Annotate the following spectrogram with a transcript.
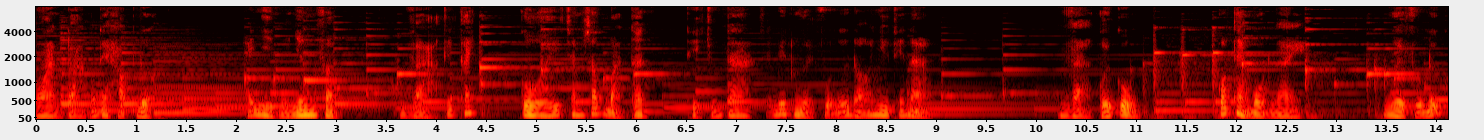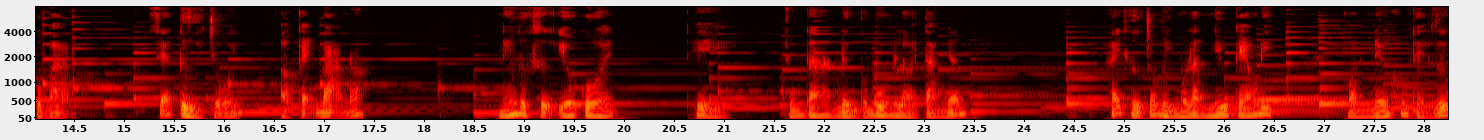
hoàn toàn có thể học được. Hãy nhìn vào nhân phẩm và cái cách cô ấy chăm sóc bản thân thì chúng ta sẽ biết người phụ nữ đó như thế nào và cuối cùng có thể một ngày người phụ nữ của bạn sẽ từ chối ở cạnh bạn đó. Nếu thực sự yêu cô ấy thì chúng ta đừng có buông lời tàn nhẫn. Hãy thử cho mình một lần níu kéo đi. Còn nếu không thể giữ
